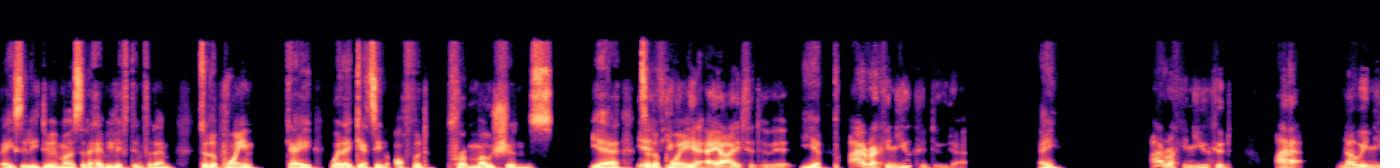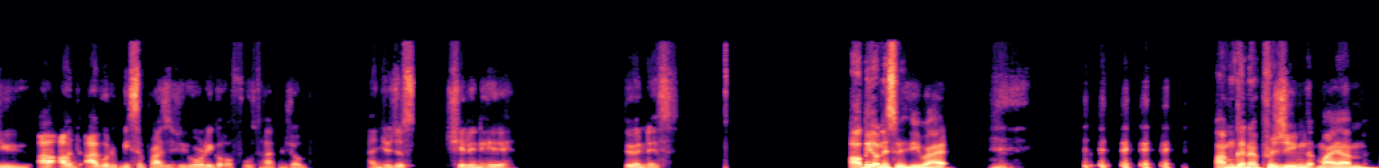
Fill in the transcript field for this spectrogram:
basically doing most of the heavy lifting for them to the point, okay, where they're getting offered promotions. Yeah, Yeah, to the if you point. can get AI to do it. Yep. I reckon you could do that. Eh? I reckon you could. I knowing you, I I'd, I wouldn't be surprised if you've already got a full time job and you're just chilling here doing this. I'll be honest with you, right? I'm gonna presume that my um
